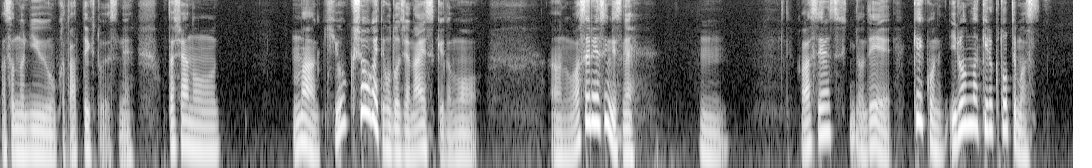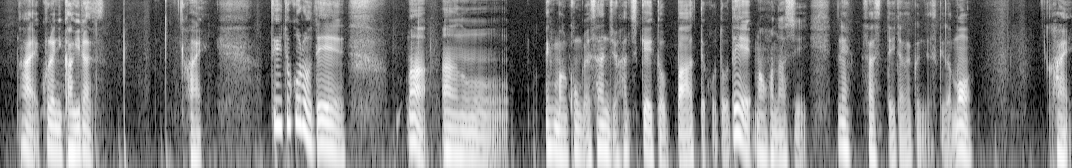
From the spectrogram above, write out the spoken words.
まあ、その理由を語っていくとですね、私あの、まあ、記憶障害ってことじゃないですけども、あの、忘れやすいんですね。うん。忘れやすいので、結構ね、いろんな記録取ってます。はい。これに限らず。はい。っていうところで、まあ、あのー、まあ、今回 38K 突破ってことで、まあ、お話ね、させていただくんですけども、はい。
